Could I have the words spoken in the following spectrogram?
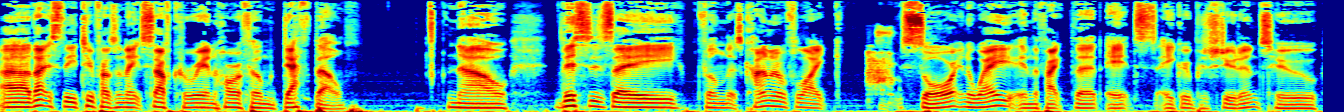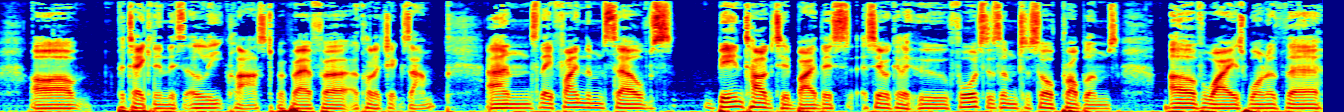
Uh, that is the 2008 South Korean horror film Death Bell. Now, this is a film that's kind of like Saw in a way, in the fact that it's a group of students who are partaking in this elite class to prepare for a college exam, and they find themselves being targeted by this serial killer who forces them to solve problems. Otherwise, one of the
